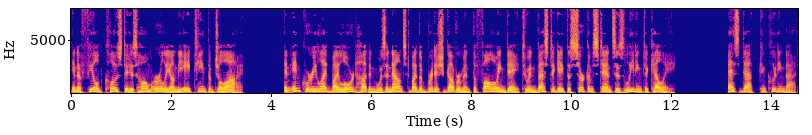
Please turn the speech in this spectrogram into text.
in a field close to his home early on 18 July. An inquiry led by Lord Hutton was announced by the British government the following day to investigate the circumstances leading to Kelly. S death, concluding that,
